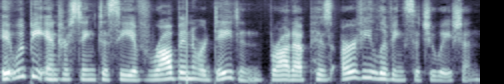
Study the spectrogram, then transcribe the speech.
It would be interesting to see if Robyn or Dayton brought up his RV living situation.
